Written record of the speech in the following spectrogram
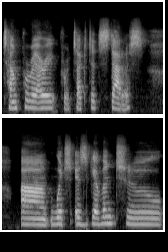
temporary protected status, um, which is given to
